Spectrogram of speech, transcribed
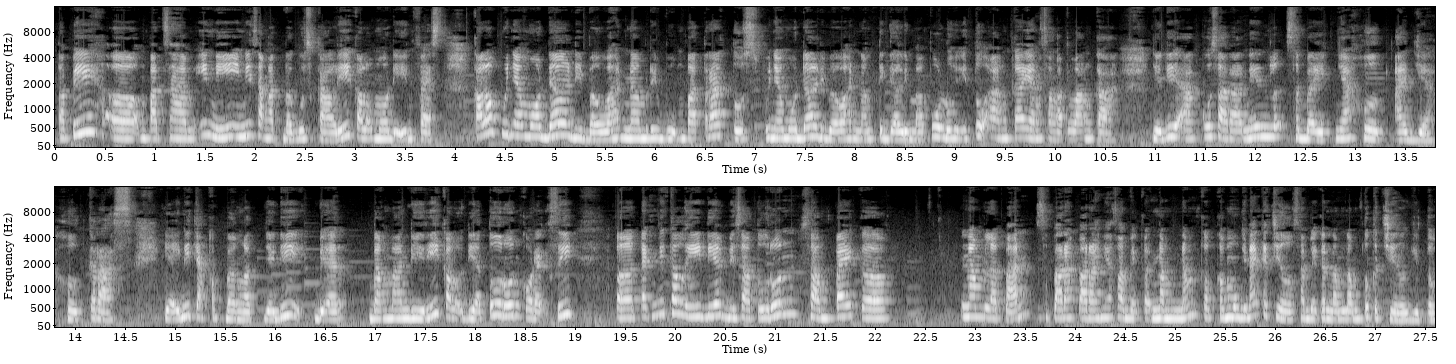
Tapi uh, empat saham ini ini sangat bagus sekali kalau mau diinvest. Kalau punya modal di bawah 6.400, punya modal di bawah 6.350 itu angka yang sangat langka. Jadi aku saranin sebaiknya hold aja, hold keras. Ya ini cakep banget. Jadi biar Bank Mandiri kalau dia turun koreksi uh, technically dia bisa turun sampai ke 68 separah-parahnya sampai ke 66 ke kemungkinan kecil sampai ke 66 tuh kecil gitu.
